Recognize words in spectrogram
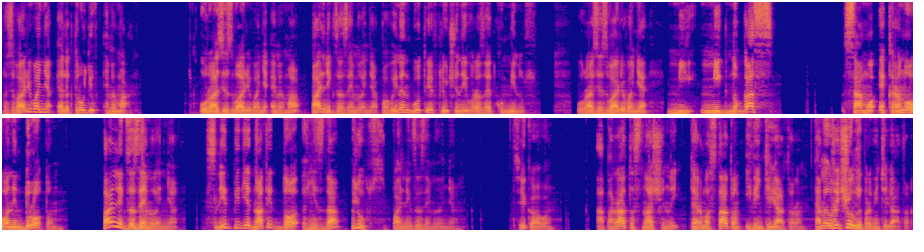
Зварювання електродів ММА. У разі зварювання ММА пальник заземлення повинен бути включений в розетку мінус. У разі зварювання мі- мігногаз самоекранованим дротом. Пальник заземлення слід під'єднати до гнізда плюс пальник заземлення. Цікаво. Апарат оснащений термостатом і вентилятором. Та ми вже чули про вентилятор.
